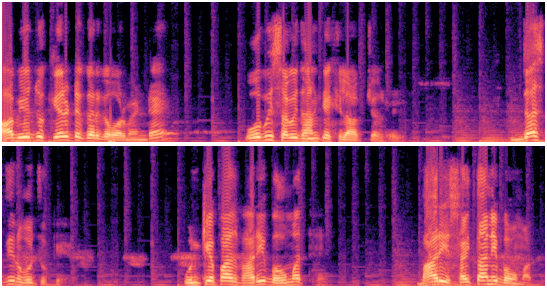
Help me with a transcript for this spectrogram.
अब ये जो केयर टेकर गवर्नमेंट है, वो भी संविधान के खिलाफ चल रही है। दस दिन हो चुके हैं। उनके पास भारी बहुमत है, भारी सैतानी बहुमत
